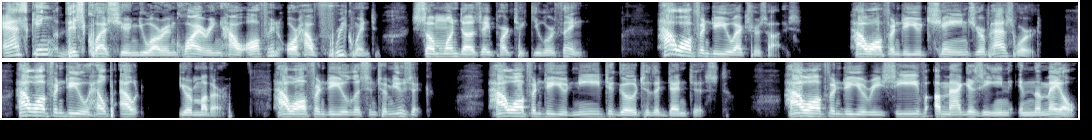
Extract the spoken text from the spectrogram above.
asking this question, you are inquiring how often or how frequent someone does a particular thing. How often do you exercise? How often do you change your password? How often do you help out your mother? How often do you listen to music? How often do you need to go to the dentist? How often do you receive a magazine in the mail?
